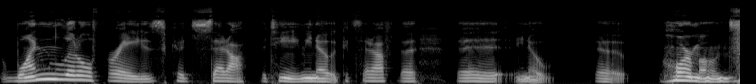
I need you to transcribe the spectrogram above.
one little phrase could set off the team. You know, it could set off the the you know the hormones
